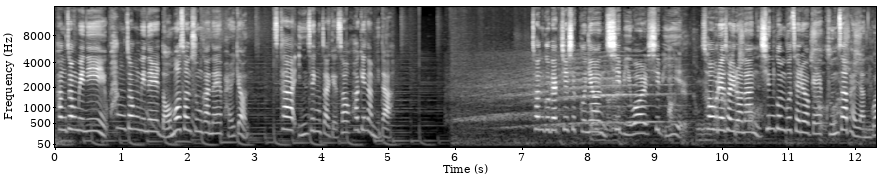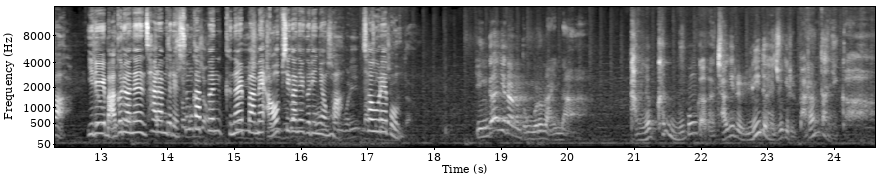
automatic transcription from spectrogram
황정민이 황정민을 넘어선 순간의 발견. 스타 인생작에서 확인합니다. 1979년 12월 12일 서울에서 일어난 신군부 세력의 군사 반란과 이를 막으려는 사람들의 숨가쁜 그날 밤의 9시간을 그린 영화 서울의 봄. 인간이라는 동물은 아니나 강력한 누군가가 자기를 리드해 주기를 바란다니까.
